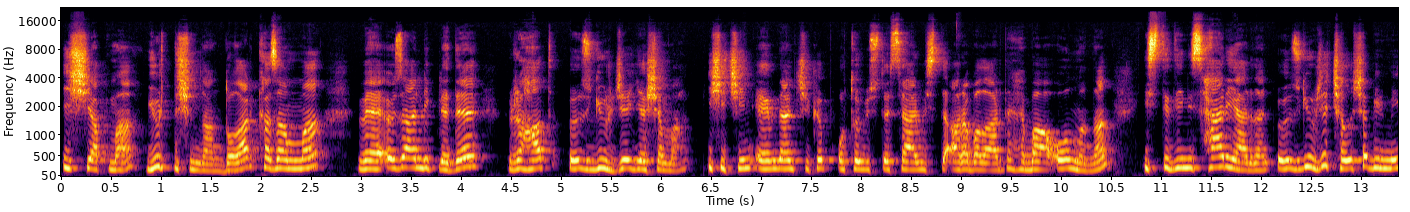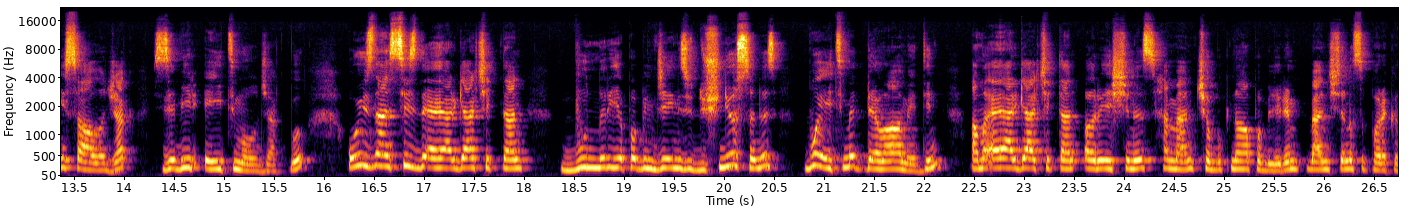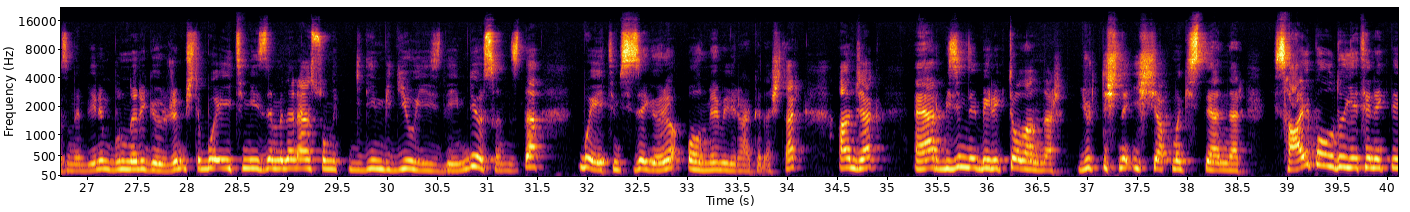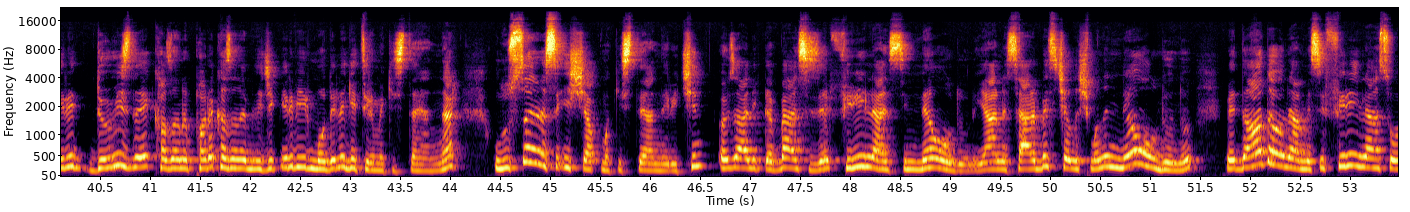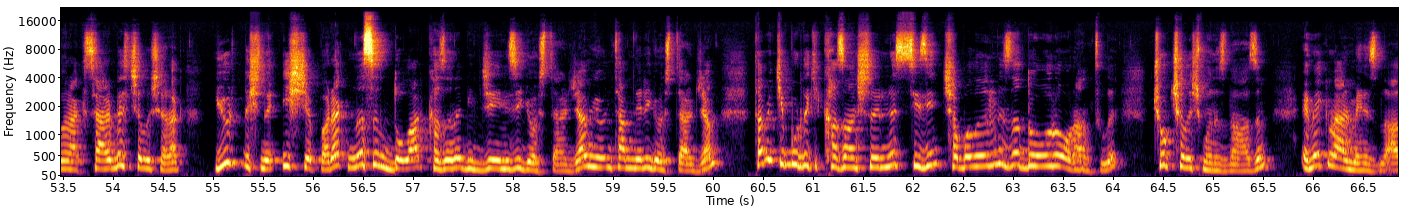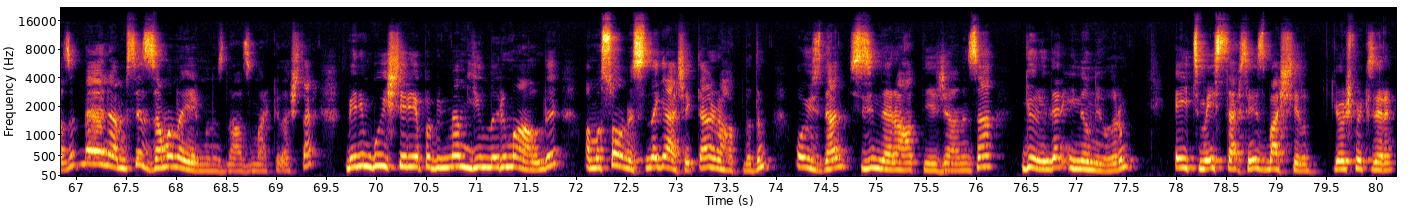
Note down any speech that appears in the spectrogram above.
iş yapma, yurt dışından dolar kazanma ve özellikle de rahat, özgürce yaşama. İş için evden çıkıp otobüste, serviste, arabalarda heba olmadan istediğiniz her yerden özgürce çalışabilmeyi sağlayacak size bir eğitim olacak bu. O yüzden siz de eğer gerçekten bunları yapabileceğinizi düşünüyorsanız bu eğitime devam edin. Ama eğer gerçekten arayışınız hemen çabuk ne yapabilirim, ben işte nasıl para kazanabilirim bunları görürüm. İşte bu eğitimi izlemeden en son gideyim videoyu izleyeyim diyorsanız da bu eğitim size göre olmayabilir arkadaşlar. Ancak eğer bizimle birlikte olanlar, yurt dışında iş yapmak isteyenler, sahip olduğu yetenekleri dövizle kazanıp para kazanabilecekleri bir modele getirmek isteyenler, uluslararası iş yapmak isteyenler için özellikle ben size freelance'in ne olduğunu, yani serbest çalışmanın ne olduğunu ve daha da önemlisi freelance olarak serbest çalışarak yurt dışına iş yaparak nasıl dolar kazanabileceğinizi göstereceğim. Yöntemleri göstereceğim. Tabii ki buradaki kazançlarınız sizin çabalarınızla doğru orantılı. Çok çalışmanız lazım. Emek vermeniz lazım ve önemlisi zaman ayırmanız lazım arkadaşlar. Benim bu işleri yapabilmem yıllarımı aldı ama sonrasında gerçekten rahatladım. O yüzden sizin de rahatlayacağınıza gönülden inanıyorum. Eğitime isterseniz başlayalım. Görüşmek üzere.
